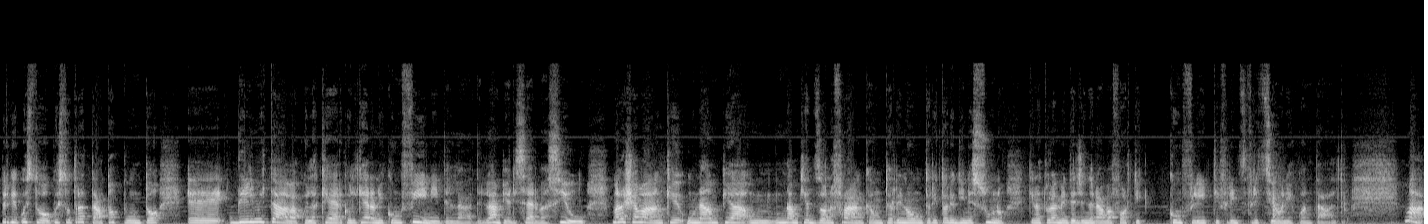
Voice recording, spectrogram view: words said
perché questo, questo trattato appunto eh, delimitava che er, quelli che erano i confini della, dell'ampia riserva Sioux ma lasciava anche un'ampia, un, un'ampia zona franca, un, terreno, un territorio di nessuno che naturalmente generava forti conflitti, frizioni e quant'altro. Ma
